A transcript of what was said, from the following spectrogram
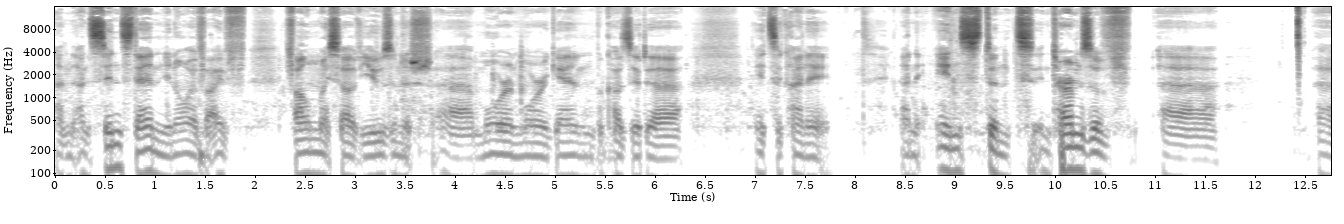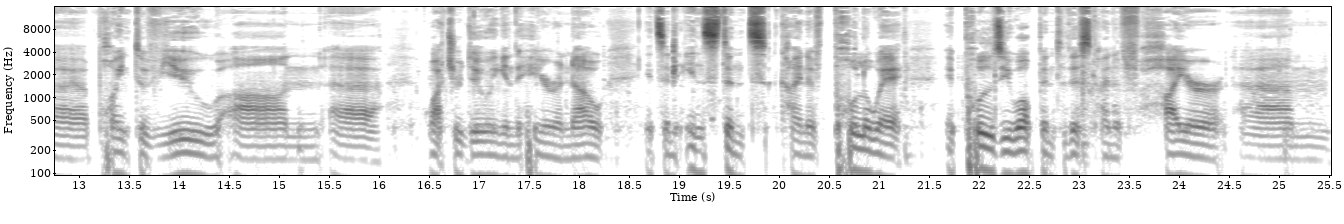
and and since then, you know, I've I've found myself using it uh, more and more again because it it's a kind of an instant in terms of uh, uh, point of view on uh, what you're doing in the here and now. It's an instant kind of pull away. It pulls you up into this kind of higher um,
